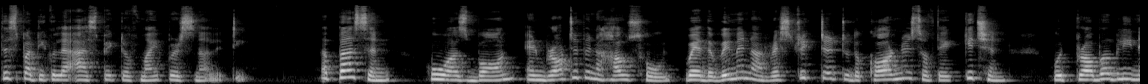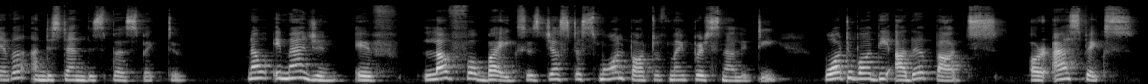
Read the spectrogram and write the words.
this particular aspect of my personality. A person who was born and brought up in a household where the women are restricted to the corners of their kitchen would probably never understand this perspective. Now imagine if love for bikes is just a small part of my personality. What about the other parts or aspects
